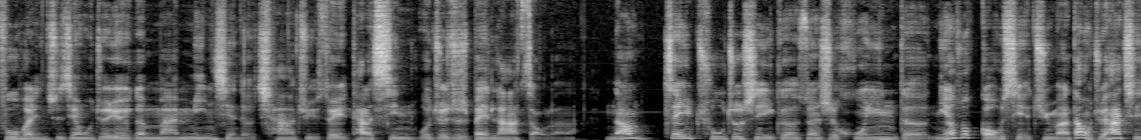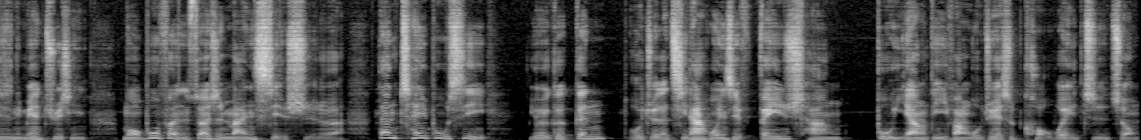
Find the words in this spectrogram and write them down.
夫慧玲之间，我觉得有一个蛮明显的差距，所以他的心，我觉得就是被拉走了。然后这一出就是一个算是婚姻的，你要说狗血剧嘛，但我觉得它其实里面剧情某部分算是蛮写实的。但这一部戏有一个跟我觉得其他婚姻戏非常不一样的地方，我觉得也是口味之重，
